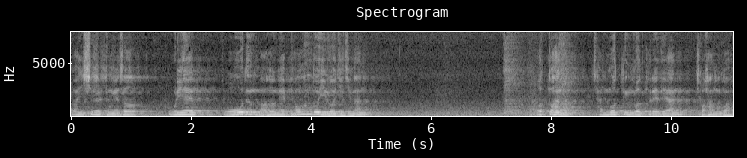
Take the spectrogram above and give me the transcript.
또한 시를 통해서 우리의 모든 마음의 평온도 이루어지지만, 어떠한 잘못된 것들에 대한 저항과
